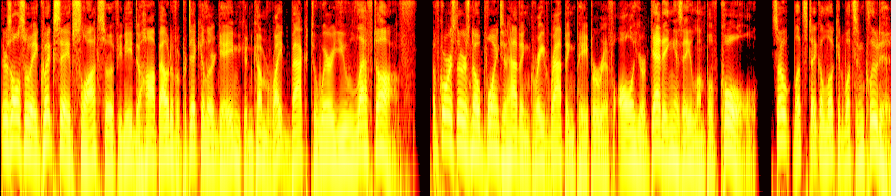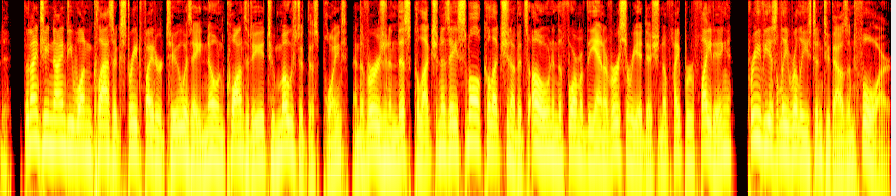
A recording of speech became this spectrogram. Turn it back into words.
There's also a quick save slot, so if you need to hop out of a particular game, you can come right back to where you left off. Of course, there's no point in having great wrapping paper if all you're getting is a lump of coal. So let's take a look at what's included. The 1991 classic Street Fighter II is a known quantity to most at this point, and the version in this collection is a small collection of its own in the form of the anniversary edition of Hyper Fighting, previously released in 2004.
